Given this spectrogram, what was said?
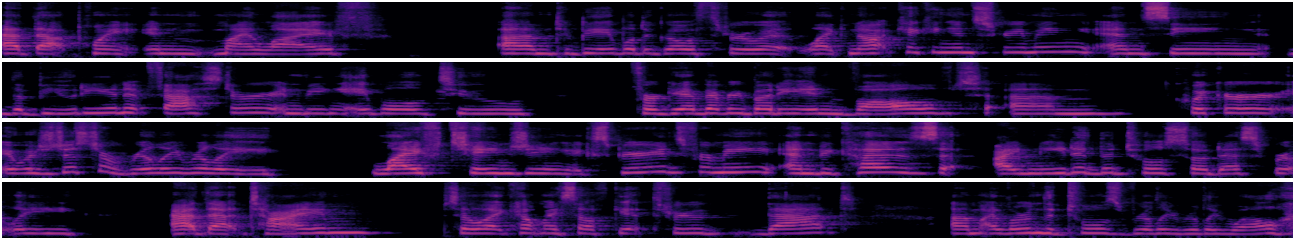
at that point in my life. Um, to be able to go through it like not kicking and screaming and seeing the beauty in it faster and being able to forgive everybody involved um, quicker. It was just a really, really life changing experience for me. And because I needed the tools so desperately at that time to like help myself get through that, um, I learned the tools really, really well.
